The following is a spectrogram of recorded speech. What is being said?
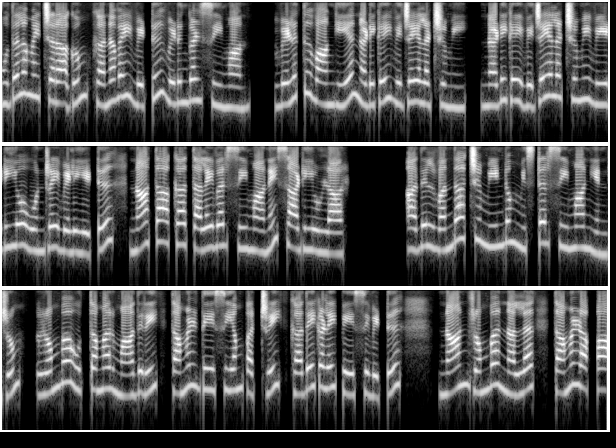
முதலமைச்சராகும் கனவை விட்டு விடுங்கள் சீமான். வெளுத்து வாங்கிய நடிகை விஜயலட்சுமி. நடிகை விஜயலட்சுமி வீடியோ ஒன்றை வெளியிட்டு நாத்தாக்கா தலைவர் சீமானை சாடியுள்ளார். அதில் வந்தாச்சு மீண்டும் மிஸ்டர் சீமான் என்றும் ரொம்ப உத்தமர் மாதிரி தமிழ் தேசியம் பற்றி கதைகளை பேசிவிட்டு நான் ரொம்ப நல்ல தமிழ் அப்பா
